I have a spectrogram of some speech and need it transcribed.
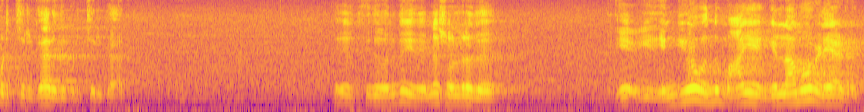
படிச்சிருக்கார் இது படிச்சிருக்கார். இது வந்து இது என்ன சொல்கிறது எங்கேயோ வந்து மாயை எங்கெல்லாமோ விளையாடுறது.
